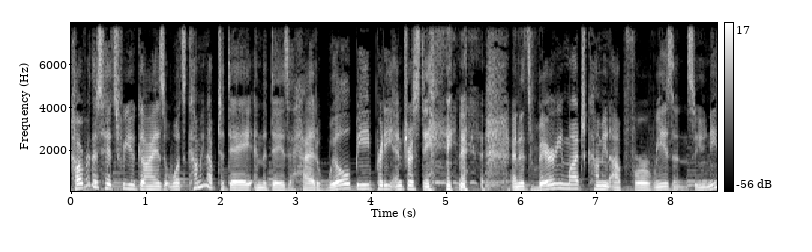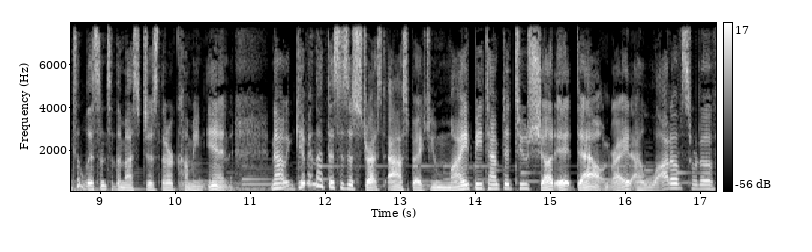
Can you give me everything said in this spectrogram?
However, this hits for you guys, what's coming up today and the days ahead will be pretty interesting, and it's very much coming up for a reason. So, you need to listen to the messages that are coming in. Now, given that this is a stressed aspect, you might be tempted to shut it down, right? A lot of sort of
